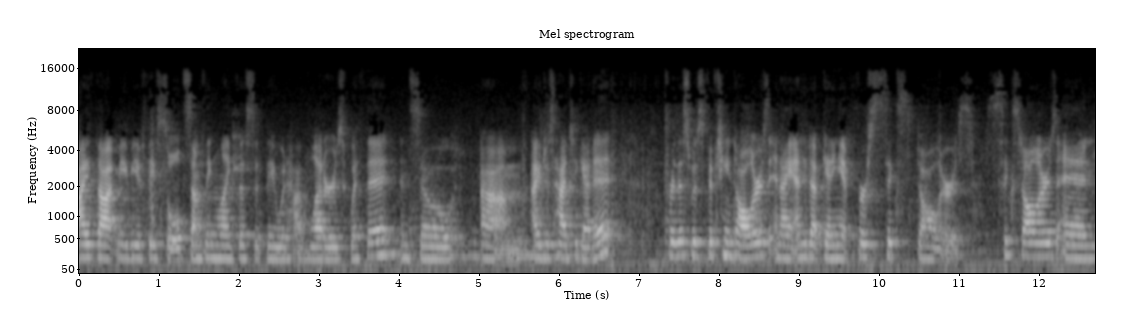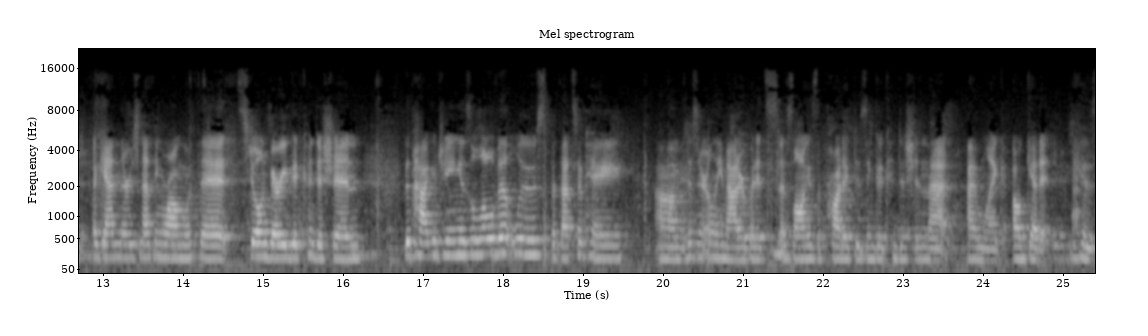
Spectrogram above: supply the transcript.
I thought maybe if they sold something like this that they would have letters with it. And so um, I just had to get it. For this was $15 and I ended up getting it for $6. $6 and again, there's nothing wrong with it. Still in very good condition. The packaging is a little bit loose, but that's okay. Um, it doesn't really matter, but it's as long as the product is in good condition that I'm like, I'll get it because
